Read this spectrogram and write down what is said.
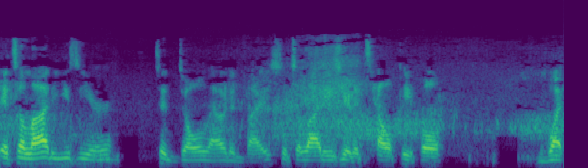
it's a lot easier to dole out advice. It's a lot easier to tell people what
